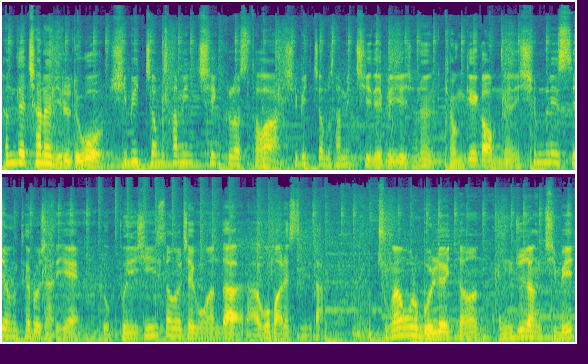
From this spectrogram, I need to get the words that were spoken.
현대차는 이를 두고 12.3인치 클러스터와 12.3인치 내비게이션은 경계가 없는 심리스 형태로 자리해 높은 시인성을 제공한다 라고 말했습니다. 중앙으로 몰려있던 공조 장치 및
